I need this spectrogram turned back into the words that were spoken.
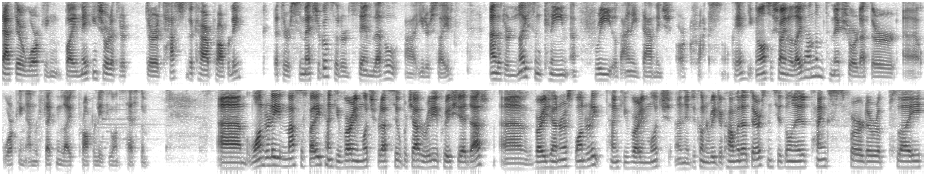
that they're working by making sure that they're, they're attached to the car properly, that they're symmetrical so they're the same level uh, either side, and that they're nice and clean and free of any damage or cracks. Okay, you can also shine a light on them to make sure that they're uh, working and reflecting light properly if you want to test them. Um, Wanderly, thank you very much for that super chat. Really appreciate that. Um, very generous, Wanderly. Thank you very much. And I'm just going to read your comment out there since you donated. Thanks for the reply.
